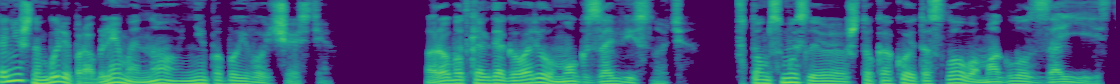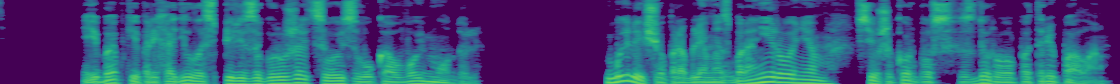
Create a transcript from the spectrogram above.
Конечно, были проблемы, но не по боевой части. Робот, когда говорил, мог зависнуть. В том смысле, что какое-то слово могло заесть и бабке приходилось перезагружать свой звуковой модуль. Были еще проблемы с бронированием, все же корпус здорово потрепало.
